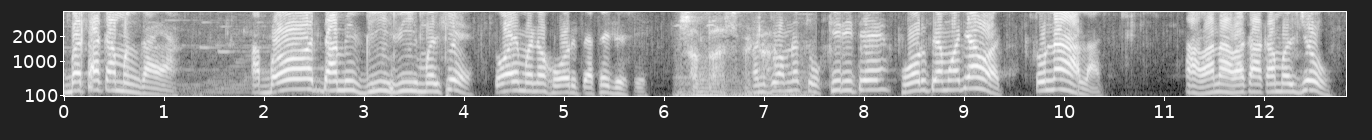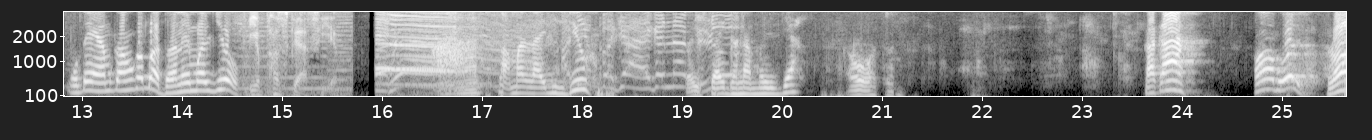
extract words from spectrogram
બટાકા મંગાયા. આ બધા મી વીસ વીસ મળશે તોય મને સો રૂપિયા થઈ જશે. અને જો અમને ચોખ્ખી રીતે સો રૂપિયા મજા હોત તો ના હાલાત. આવા ના આવા કાકા મળજો. હું તો એમ કહું કે બધાને મળજો. એ ફસ ગયા છીએ સામાન લાવી દીધું. પૈસા ઘણા મળી ગયા. ઓ તો કાકા. હા બોલ. લો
